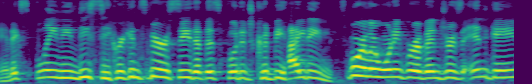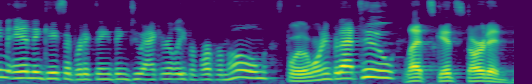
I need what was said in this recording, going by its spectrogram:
and explaining the secret conspiracy that this footage could be hiding. Spoiler warning for Avengers Endgame, and in case I predict anything too accurately for Far From Home, spoiler warning for that too. Let's get started.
